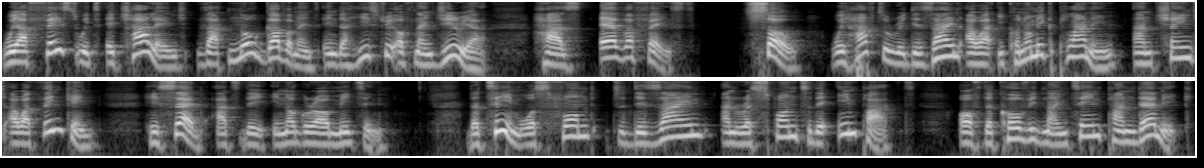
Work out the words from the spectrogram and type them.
We are faced with a challenge that no government in the history of Nigeria has ever faced. So, we have to redesign our economic planning and change our thinking, he said at the inaugural meeting. The team was formed to design and respond to the impact of the COVID 19 pandemic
